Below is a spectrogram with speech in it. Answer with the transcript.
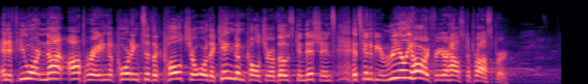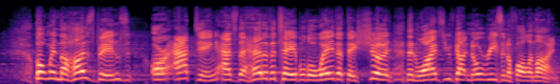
And if you are not operating according to the culture or the kingdom culture of those conditions, it's going to be really hard for your house to prosper. But when the husbands are acting as the head of the table the way that they should, then wives, you've got no reason to fall in line.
